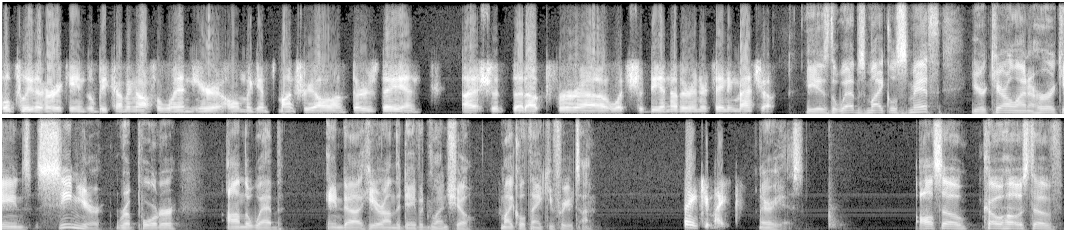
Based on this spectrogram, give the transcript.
Hopefully the Hurricanes will be coming off a win here at home against Montreal on Thursday and uh, should set up for uh, what should be another entertaining matchup. He is the Web's Michael Smith, your Carolina Hurricanes senior reporter on the web and uh, here on the David Glenn Show. Michael, thank you for your time. Thank you, Mike. There he is. Also, co host of,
